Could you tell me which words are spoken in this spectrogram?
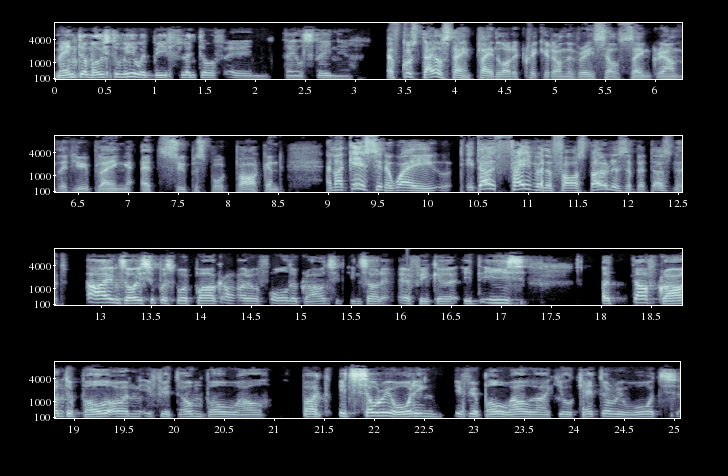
meant the most to me would be Flintoff and Dale Steyn. Yeah. Of course, Dale Steyn played a lot of cricket on the very self same ground that you're playing at Supersport Park, and and I guess in a way it does favour the fast bowlers a bit, doesn't it? I enjoy Supersport Park out of all the grounds in South Africa. It is a tough ground to bowl on if you don't bowl well, but it's so rewarding if you bowl well. Like you'll get the rewards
